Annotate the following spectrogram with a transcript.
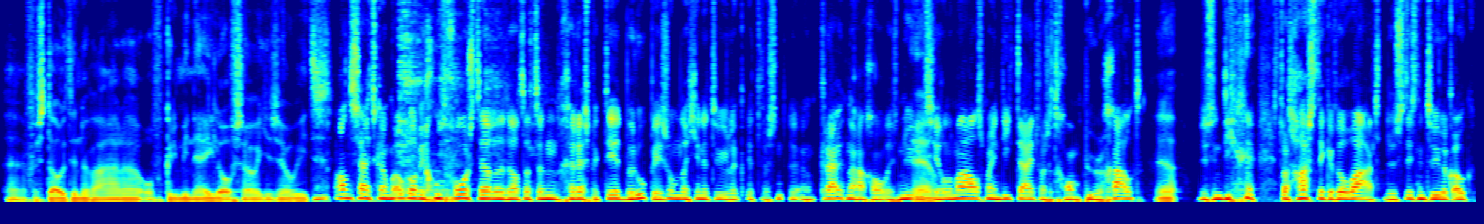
eh eh, verstotenden waren. Of criminelen of zo, weet je, zoiets. Anderzijds kan ik me ook wel weer goed voorstellen dat het een gerespecteerd beroep is, omdat je natuurlijk, het was een kruidnagel is nu Ja. iets heel normaals, maar in die tijd was het gewoon puur goud. Ja, Dus in die, het was hartstikke veel waard. Dus het is natuurlijk ook,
